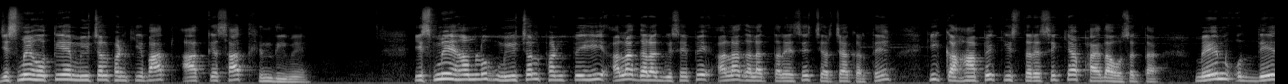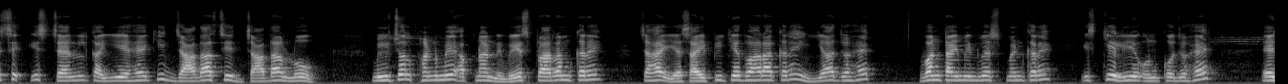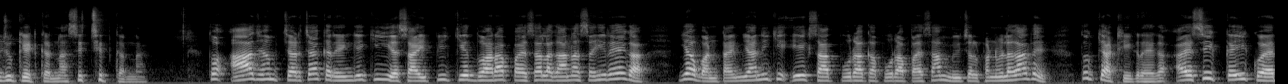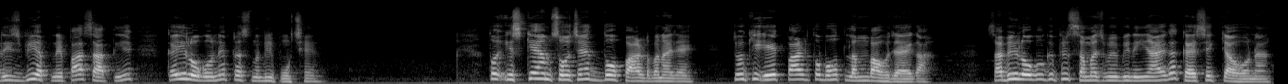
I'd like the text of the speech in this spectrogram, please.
जिसमें होती है म्यूचुअल फंड की बात आपके साथ हिंदी में। इसमें हम लोग म्यूचुअल फंड पे ही अलग अलग विषय पे अलग अलग तरह से चर्चा करते हैं कि कहाँ पे किस तरह से क्या फ़ायदा हो सकता है। मेन उद्देश्य इस चैनल का ये है कि ज़्यादा से ज़्यादा लोग म्यूचुअल फंड में अपना निवेश प्रारंभ करें चाहे एसआईपी के द्वारा करें या जो है वन टाइम इन्वेस्टमेंट करें, इसके लिए उनको जो है एजुकेट करना, शिक्षित करना। तो आज हम चर्चा करेंगे कि एस के द्वारा पैसा लगाना सही रहेगा या वन टाइम यानी कि एक साथ पूरा का पूरा पैसा हम म्यूचुअल फंड में लगा दें तो क्या ठीक रहेगा? ऐसी कई क्वेरीज भी अपने पास आती हैं, कई लोगों ने प्रश्न भी पूछे हैं। तो इसके हम सोचें दो पार्ट बना जाएँ, क्योंकि एक पार्ट तो बहुत लंबा हो जाएगा। सभी लोगों के फिर समझ में भी नहीं आएगा कैसे क्या होना।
